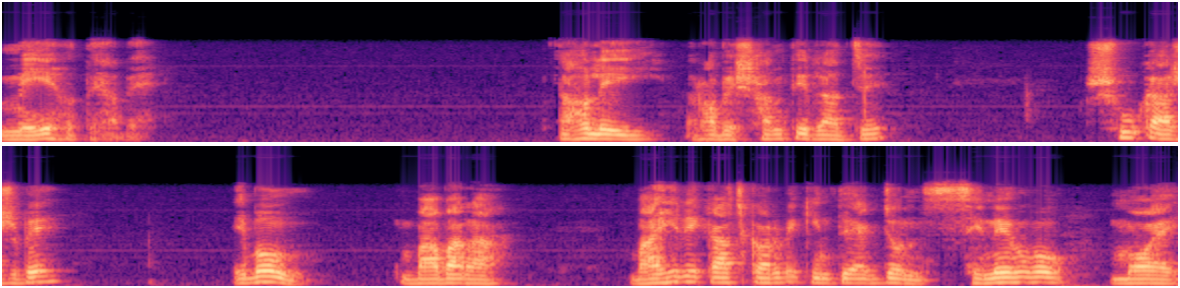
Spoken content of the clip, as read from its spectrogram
মেয়ে হতে হবে। তাহলেই রবে শান্তির রাজ্যে সুখ আসবে এবং বাবারা বাহিরে কাজ করবে, কিন্তু একজন স্নেহময়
